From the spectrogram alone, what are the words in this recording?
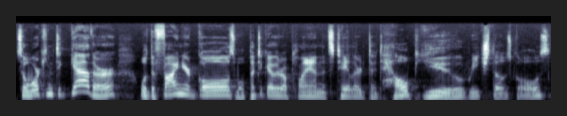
So, working together, we'll define your goals, we'll put together a plan that's tailored to help you reach those goals.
